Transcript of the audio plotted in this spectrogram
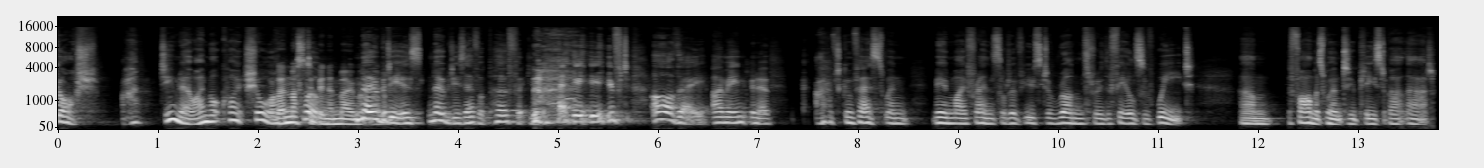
gosh, I, do you know? I'm not quite sure. Well, there must have been a moment when- Nobody is. Nobody's ever perfectly behaved, are they? I mean, you know, I have to confess, when me and my friends sort of used to run through the fields of wheat, um, the farmers weren't too pleased about that.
